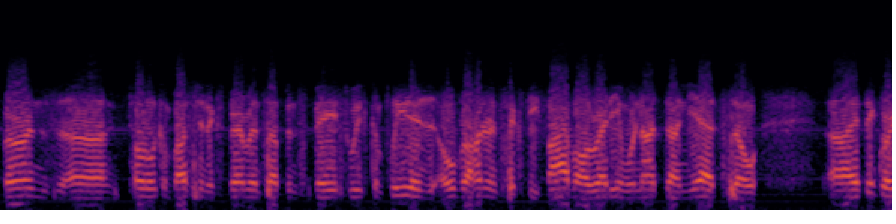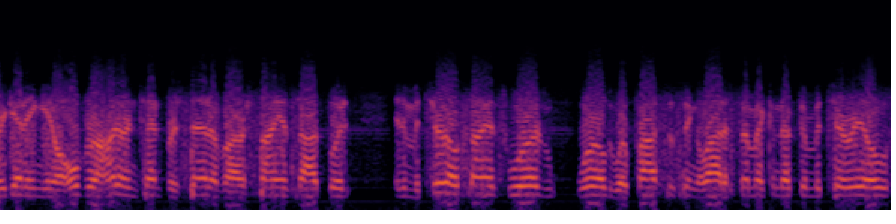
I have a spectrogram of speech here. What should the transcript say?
Burns uh, total combustion experiments up in space. We've completed over 165 already, and we're not done yet. So uh, I think we're getting you know over 110% of our science output. In the material science world, world we're processing a lot of semiconductor materials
